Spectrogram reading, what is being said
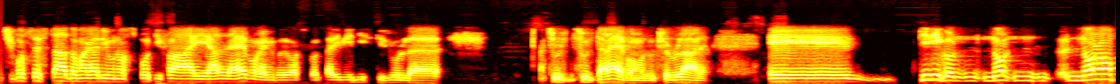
ci fosse stato magari uno Spotify all'epoca, mi potevo ascoltare i miei dischi sul, sul, sul telefono, sul cellulare. E ti dico, non, non, ho,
